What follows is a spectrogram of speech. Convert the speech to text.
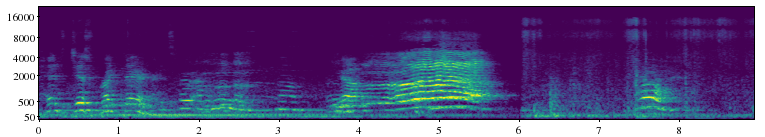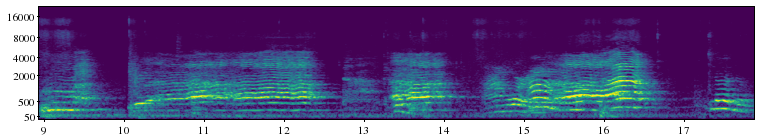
head's just right there. It's her. No. Yeah. Oh. I'm worried. Lulu.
